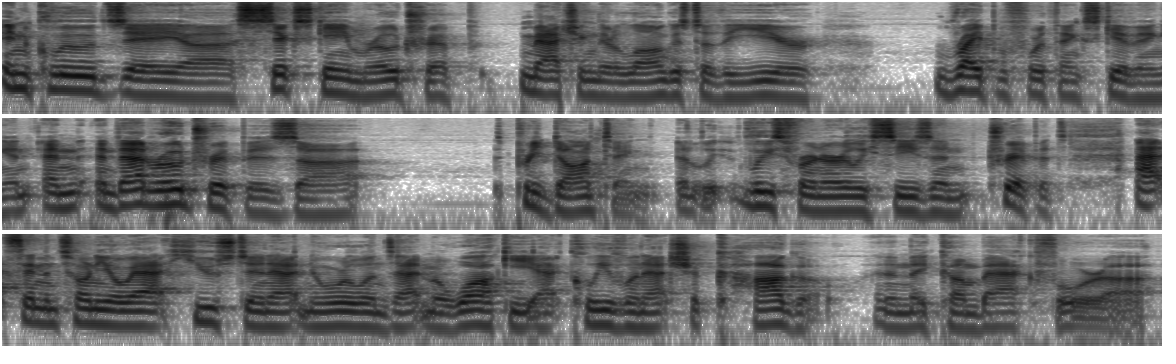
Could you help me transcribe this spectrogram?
includes a uh, six game road trip matching their longest of the year right before Thanksgiving. And, and, and that road trip is uh, pretty daunting, at least for an early season trip. It's at San Antonio, at Houston, at New Orleans, at Milwaukee, at Cleveland, at Chicago. And then they come back for, uh,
